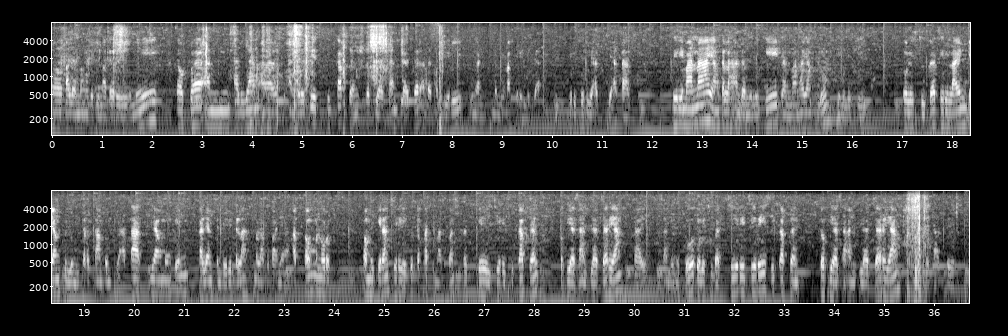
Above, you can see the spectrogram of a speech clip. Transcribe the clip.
uh, kalian mengikuti materi ini, coba an kalian analisis sikap dan kebiasaan belajar Anda sendiri dengan menyimak ciri-ciri di atas. Ciri mana yang telah Anda miliki dan mana yang belum dimiliki tulis juga ciri lain yang belum tercantum di atas yang mungkin kalian sendiri telah melakukannya atau menurut pemikiran ciri itu tepat dimasukkan sebagai ciri sikap dan kebiasaan belajar yang baik. Di samping itu tulis juga ciri-ciri sikap dan kebiasaan belajar yang negatif.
